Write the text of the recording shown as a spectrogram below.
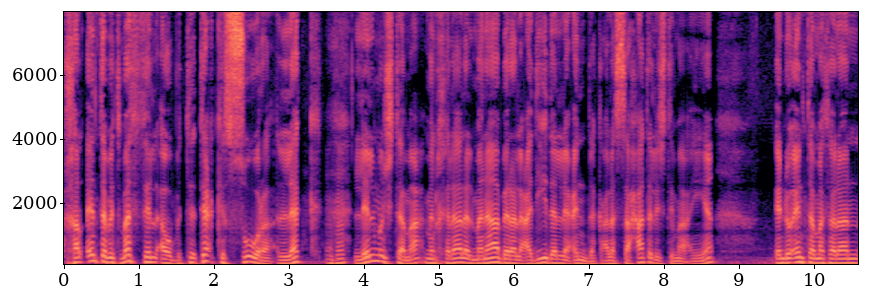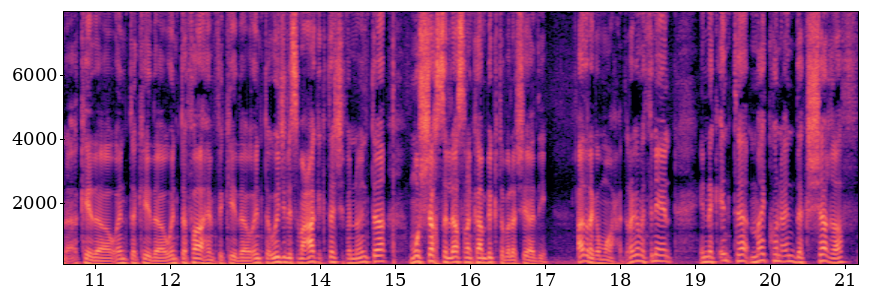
خل... انت بتمثل أو بتعكس صورة لك. للمجتمع من خلال المنابر العديدة اللي عندك على الساحات الاجتماعية انه انت مثلا كذا وانت كذا وانت فاهم في كذا وانت ويجلس معاك يكتشف انه انت مو الشخص اللي أصلا كان بيكتب الأشياء دي هذا رقم واحد رقم اثنين إنك انت ما يكون عندك شغف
